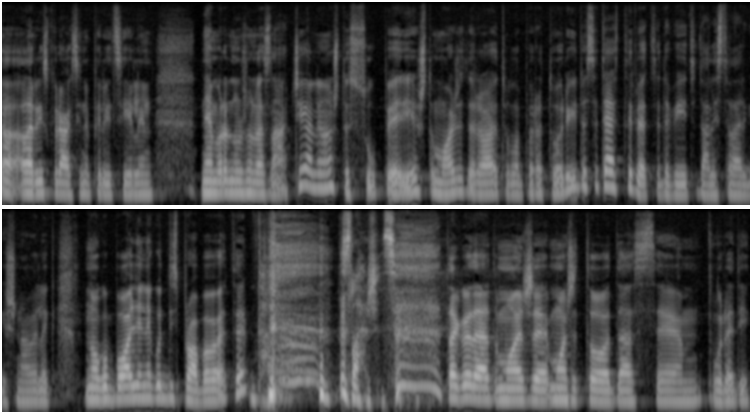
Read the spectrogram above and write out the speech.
alergijsku reakciju na penicilin. Ne mora nužno da znači, ali ono što je super je što možete raditi u laboratoriju i da se testirate da vidite da li ste alergični na ovaj lek. Mnogo bolje nego da isprobavate. Da, slažem se. Tako da eto, može, može to da se uradi.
